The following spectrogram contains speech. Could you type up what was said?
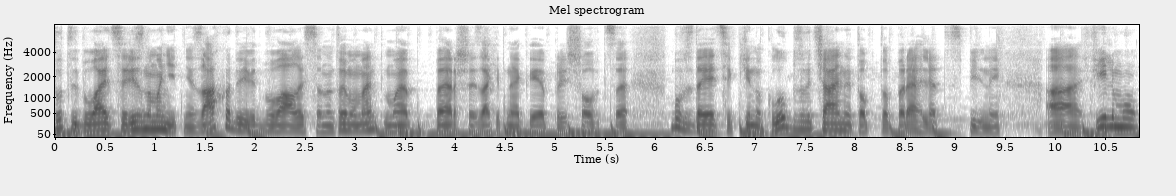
Тут відбуваються різноманітні заходи. і Відбувалися на той момент. Моє перший захід, на який я прийшов, це був, здається, кіноклуб звичайний, тобто перегляд спільний а, фільму.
